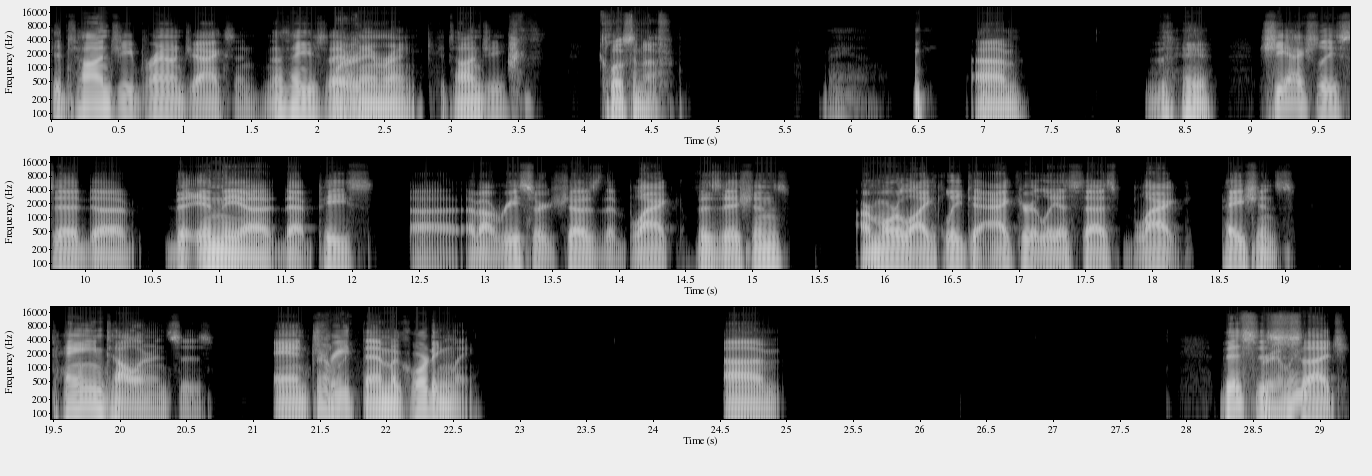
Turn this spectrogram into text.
Katanji Brown Jackson. That's how you say her name, right? Katanji. Close enough. Man. um, the, she actually said uh, the in the uh, that piece uh, about research shows that black physicians are more likely to accurately assess black patients' pain tolerances and Really? treat them accordingly. Um, this is Really? such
